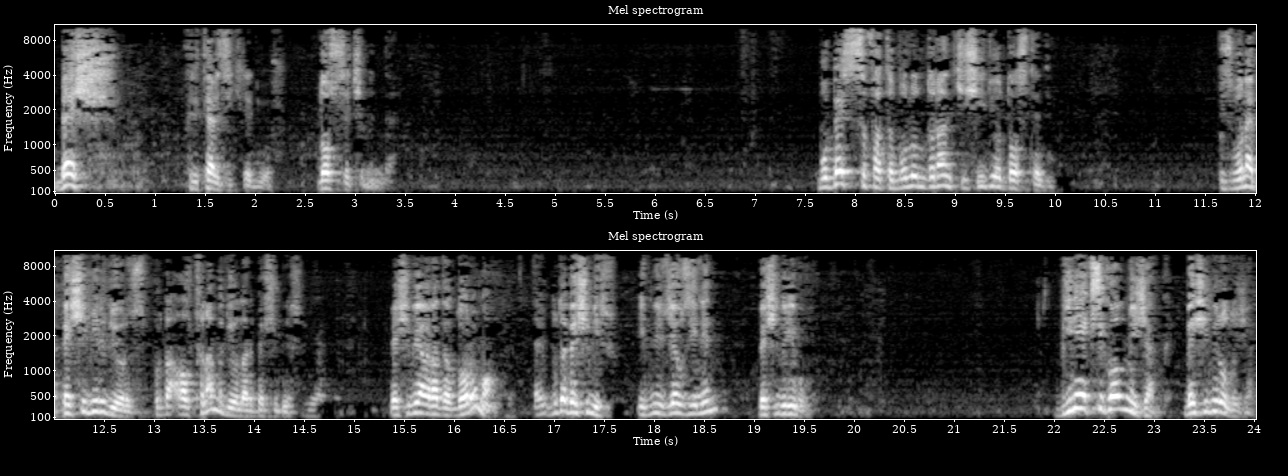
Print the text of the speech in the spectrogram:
beş kriter zikrediyor dost seçiminde. Bu beş sıfatı bulunduran kişiyi diyor dost edin. Biz buna beşi bir diyoruz. Burada altına mı diyorlar beşi bir? Beşi bir arada doğru mu? E, bu da beşi bir. İbn-i Cevzi'nin beşi biri bu. Biri eksik olmayacak. Beşi bir olacak.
